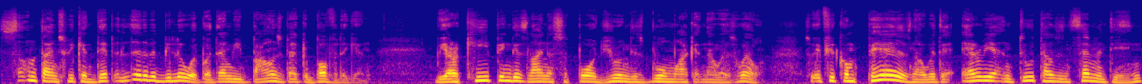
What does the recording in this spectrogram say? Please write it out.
Sometimes we can dip a little bit below it, but then we bounce back above it again. We are keeping this line of support during this bull market now as well. So if you compare this now with the area in 2017,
